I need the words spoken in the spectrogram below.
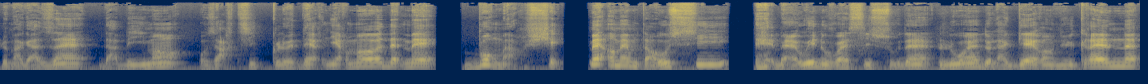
le magasin d'habillement aux articles dernière mode, mais bon marché. Mais en même temps aussi, eh bien oui, nous voici soudain loin de la guerre en Ukraine,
